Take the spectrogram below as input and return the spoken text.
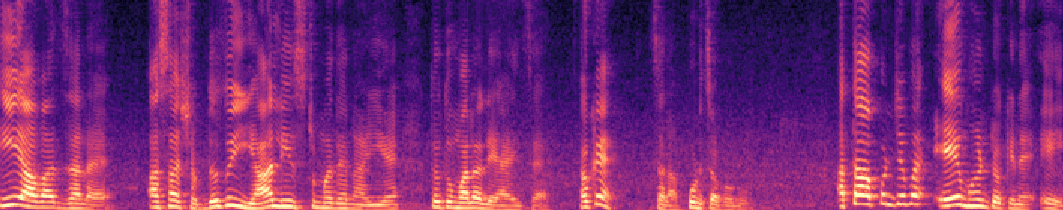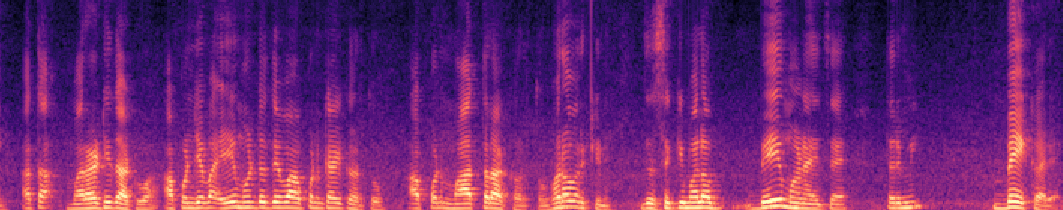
ई आवाज झाला आहे असा शब्द जो ह्या लिस्टमध्ये नाही आहे तो तुम्हाला लिहायचा आहे ओके चला पुढचं बघू. आता आपण जेव्हा ए म्हणतो की नाही ए आता मराठीत आठवा. आपण जेव्हा ए म्हणतो तेव्हा आपण काय करतो? आपण मात्रा करतो. बरोबर की नाही? जसं की मला बे म्हणायचं आहे तर मी बे करेन.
